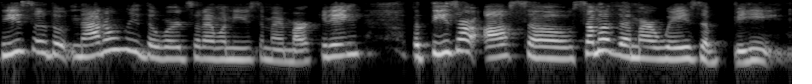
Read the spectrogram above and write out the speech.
These are the not only the words that I want to use in my marketing, but these are also some of them are ways of being,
